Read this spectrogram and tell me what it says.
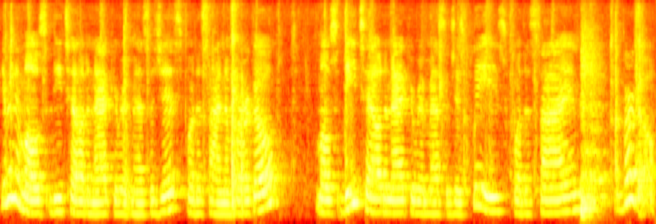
Giving the most detailed and accurate messages for the sign of Virgo. Most detailed and accurate messages, please, for the sign of Virgo.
